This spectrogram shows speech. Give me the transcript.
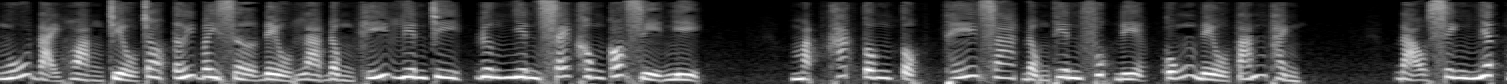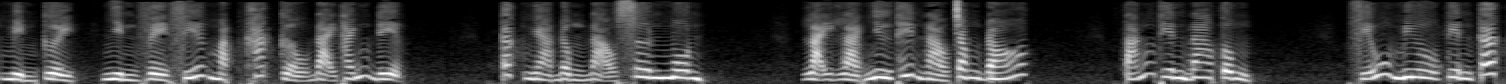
Ngũ đại hoàng triều cho tới bây giờ đều là đồng khí liên chi, đương nhiên sẽ không có gì nhỉ. Mặt khác tôn tộc thế gia đồng thiên phúc địa cũng đều tán thành. Đạo sinh nhất mỉm cười, nhìn về phía mặt khác cửu đại thánh địa. Các nhà đồng đạo Sơn Môn. Lại là như thế nào trong đó? Táng thiên đao tùng. Phiếu miêu tiên các.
